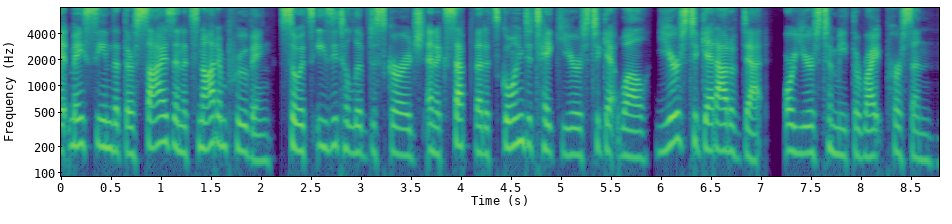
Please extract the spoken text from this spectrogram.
It may seem that their size and it's not improving, so it's easy to live discouraged and accept that it's going to take years to get well, years to get out of debt, or years to meet the right person.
